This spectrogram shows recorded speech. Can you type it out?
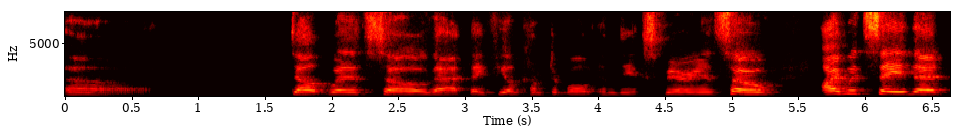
uh, dealt with so that they feel comfortable in the experience. So I would say that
